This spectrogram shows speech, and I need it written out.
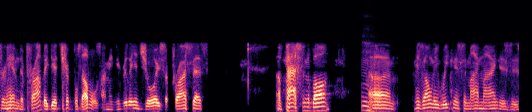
for him to probably get triple doubles. I mean, he really enjoys the process of passing the ball. Um, his only weakness in my mind is is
